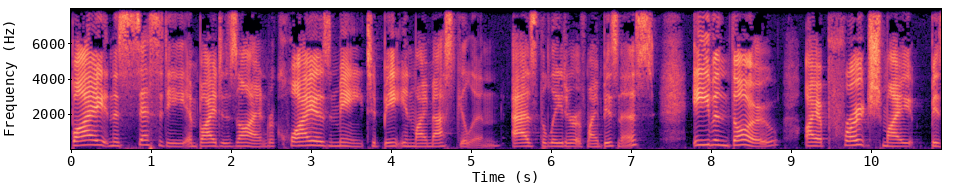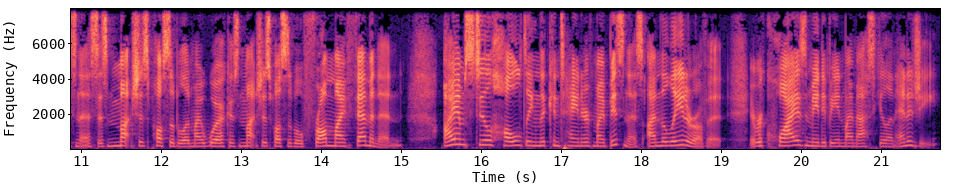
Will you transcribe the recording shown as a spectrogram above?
by necessity and by design requires me to be in my masculine as the leader of my business, even though I approach my business as much as possible and my work as much as possible from my feminine, I am still holding the container of my business. I'm the leader of it. It requires me to be in my masculine energy.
